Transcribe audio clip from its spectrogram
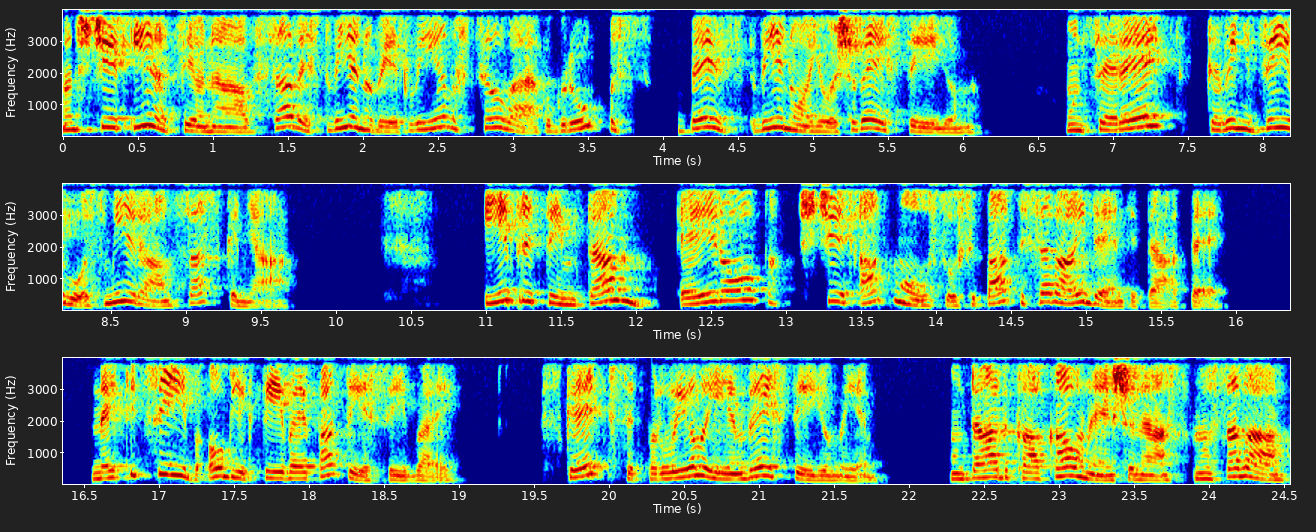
Man šķiet iracionāli savest vienu vietu lielas cilvēku grupas, bez vienojoša vēstījuma un cerēt, ka viņi dzīvos mierā un saskaņā. Iepratim tam Eiropa šķiet apmulsusi pati savā identitātē. Neticība objektīvai patiesībai, skepse par lielajiem vēstījumiem un tāda kā kaunēšanās no savām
